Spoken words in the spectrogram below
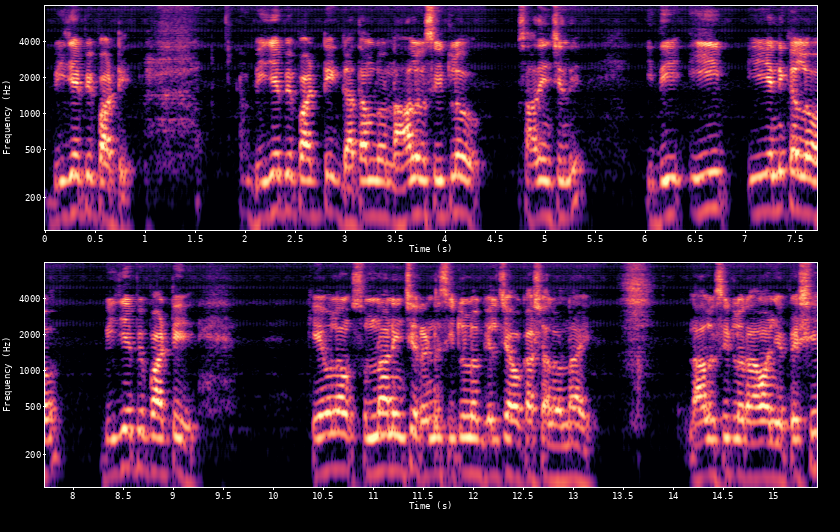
బీజేపీ పార్టీ బీజేపీ పార్టీ గతంలో నాలుగు సీట్లు సాధించింది. ఇది ఈ ఈ ఎన్నికల్లో బీజేపీ పార్టీ కేవలం సున్నా నుంచి రెండు సీట్లలో గెలిచే అవకాశాలు ఉన్నాయి. నాలుగు సీట్లు రావని చెప్పేసి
